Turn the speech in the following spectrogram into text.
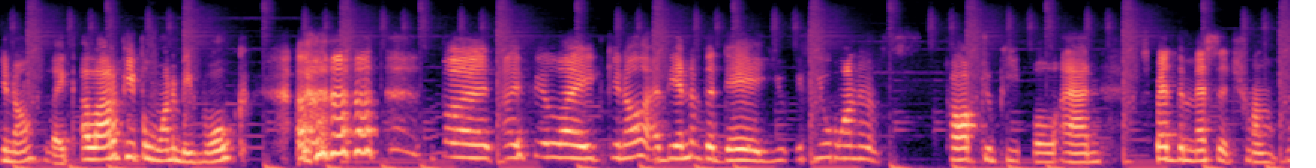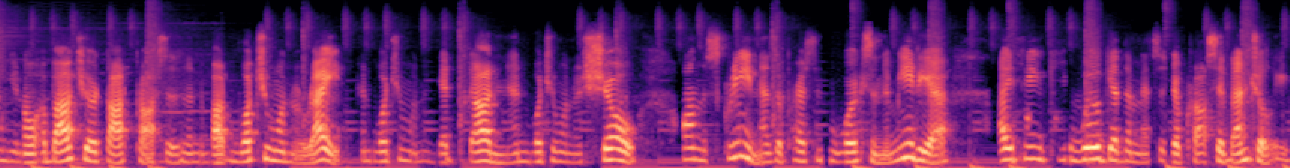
you know, like a lot of people want to be woke. but I feel like, you know, at the end of the day, you if you want to talk to people and spread the message from, you know, about your thought process and about what you want to write and what you want to get done and what you want to show on the screen as a person who works in the media, I think you will get the message across eventually,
